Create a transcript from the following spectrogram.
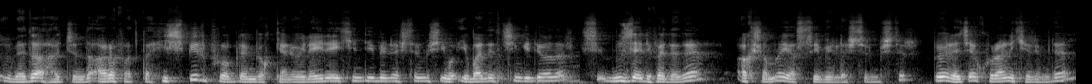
Veda haccında Arafat'ta hiçbir problem yokken öğleyle ikindiyi birleştirmiş, ibadet için gidiyorlar. Şimdi Müzdelife'de de akşamla yatsıyı birleştirmiştir. Böylece Kur'an-ı Kerim'de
